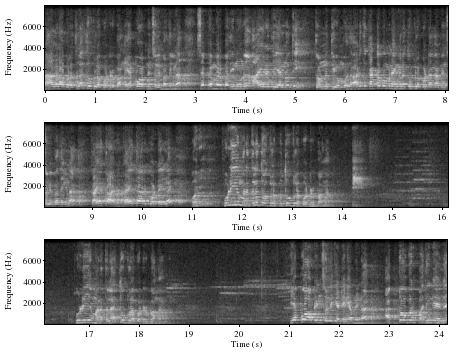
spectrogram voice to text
நாகலாபுரத்தில் தூக்கில் போட்டிருப்பாங்க. எப்போ அப்படின்னு சொல்லி பார்த்தீங்கன்னா செப்டம்பர் பதிமூணு ஆயிரத்தி எழுநூத்தி தொண்ணூற்றி ஒம்பது அடுத்து கட்டபொம்மனை எங்களை தூக்கில் போட்டாங்க அப்படின்னு சொல்லி பார்த்தீங்கன்னா கயத்தாறு. கயத்தாறு கோட்டையில் ஒரு புளிய மரத்தில் தூக்கில் தூக்கில் போட்டிருப்பாங்க. புளிய மரத்தில் தூக்கில் போட்டிருப்பாங்க. எப்போ அப்படின்னு சொல்லி கேட்டீங்க அப்படின்னா அக்டோபர் பதினேழு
